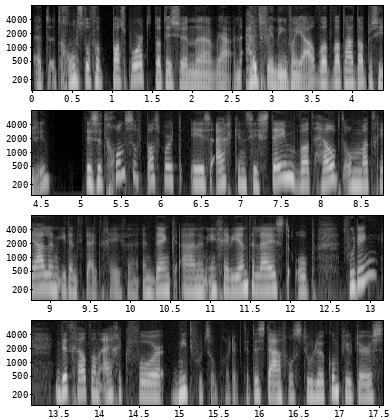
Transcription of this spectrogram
het, het grondstoffenpaspoort, dat is een, uh, ja, een uitvinding van jou. Wat, wat houdt dat precies in? Dus het grondstofpaspoort is eigenlijk een systeem wat helpt om materialen een identiteit te geven. En denk aan een ingrediëntenlijst op voeding. Dit geldt dan eigenlijk voor niet-voedselproducten, dus tafels, stoelen, computers.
